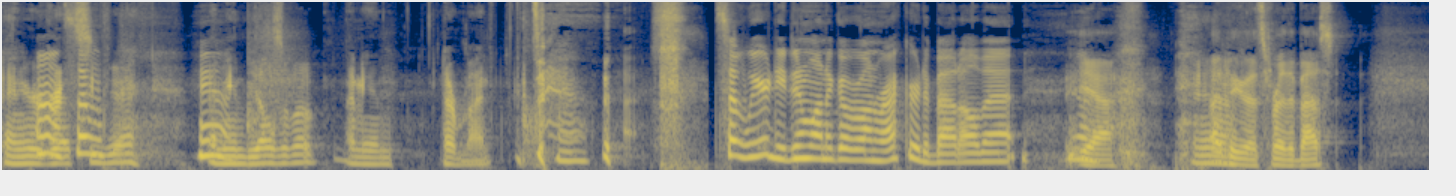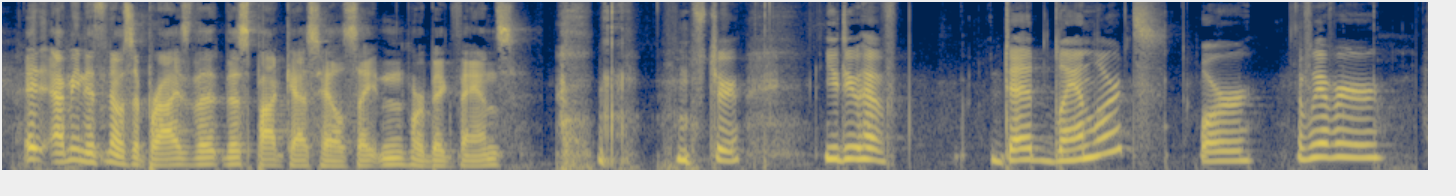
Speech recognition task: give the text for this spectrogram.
any regrets, so- CJ? I mean Beelzebub. I mean, never mind. It's so weird. He didn't want to go on record about all that. Yeah, I think that's for the best. It, I mean, it's no surprise that this podcast hails Satan. We're big fans. It's true. You do have dead landlords, or have we ever?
